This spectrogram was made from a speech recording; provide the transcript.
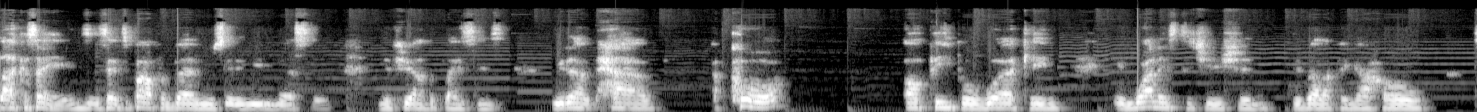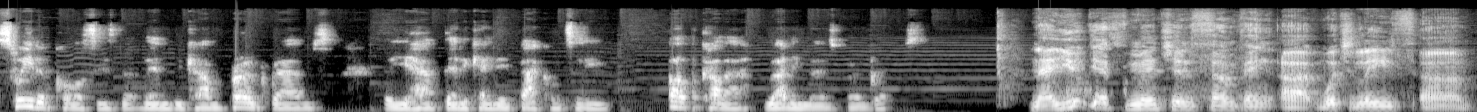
like I say, sense, apart from Birmingham City University and a few other places, we don't have a core of people working in one institution, developing a whole suite of courses that then become programs where you have dedicated faculty of color running those programs. Now, you just mentioned something uh, which leads um,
